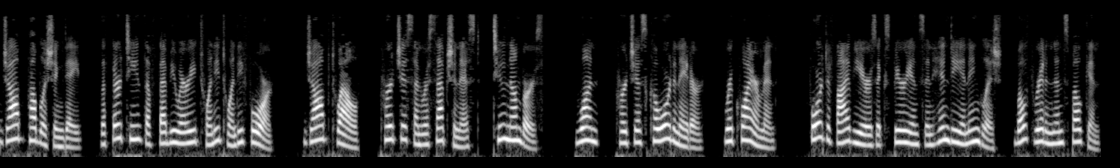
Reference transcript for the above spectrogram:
Job publishing date. The 13th of February 2024. Job 12. Purchase and receptionist. Two numbers. 1. Purchase coordinator. Requirement. 4 to 5 years experience in Hindi and English, both written and spoken.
